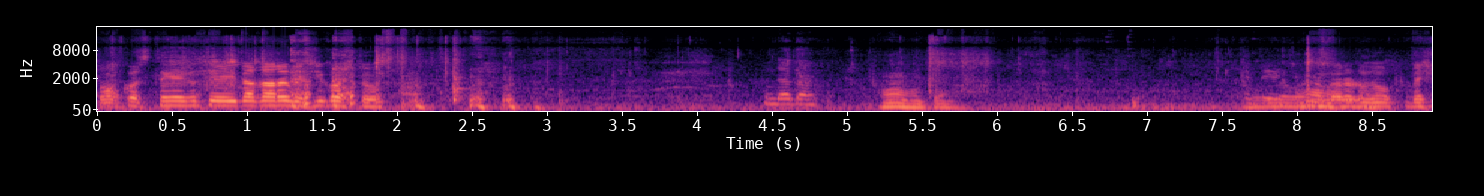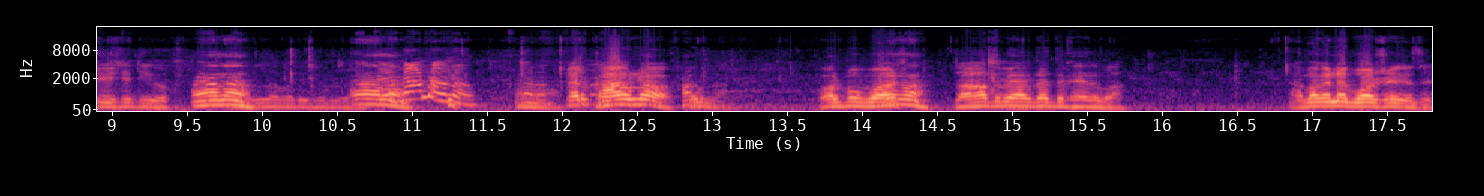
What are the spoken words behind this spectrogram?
পঙ্কজ থেকে কিন্তু এই দাদা আরও বেশি কষ্ট। দাদা। দাদা একটু বেশি বেশি দিও। নাও আর খাও না। অল্প বয়স যা দেবে এক খেয়ে দেবা। আমাকে না বয়স হয়ে গেছে।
